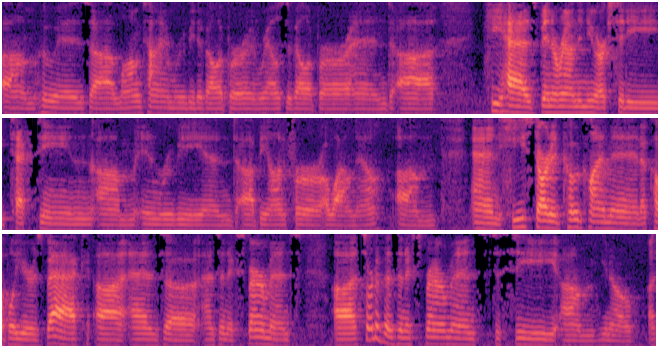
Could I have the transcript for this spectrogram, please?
um, who is a longtime Ruby developer and Rails developer, and uh, he has been around the New York City tech scene um, in Ruby and uh, beyond for a while now. Um, and he started Code Climate a couple years back uh, as a, as an experiment, uh, sort of as an experiment to see, um, you know, a,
